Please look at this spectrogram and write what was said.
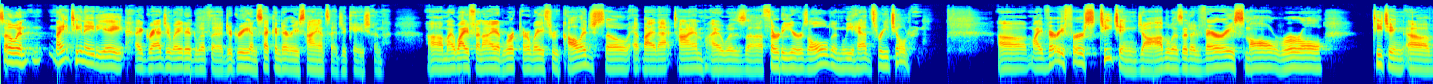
so in 1988, I graduated with a degree in secondary science education. Uh, my wife and I had worked our way through college, so at, by that time I was uh, 30 years old and we had three children. Uh, my very first teaching job was at a very small rural teaching uh,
